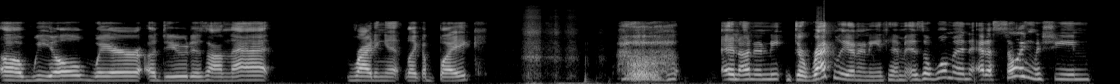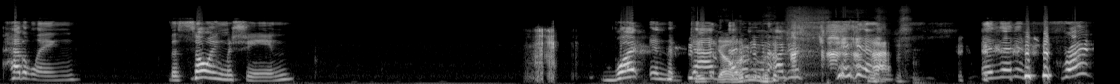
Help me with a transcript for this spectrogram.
a wheel where a dude is on that riding it like a bike and underneath directly underneath him is a woman at a sewing machine pedaling the sewing machine. What in the god? I don't even understand. And then in front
